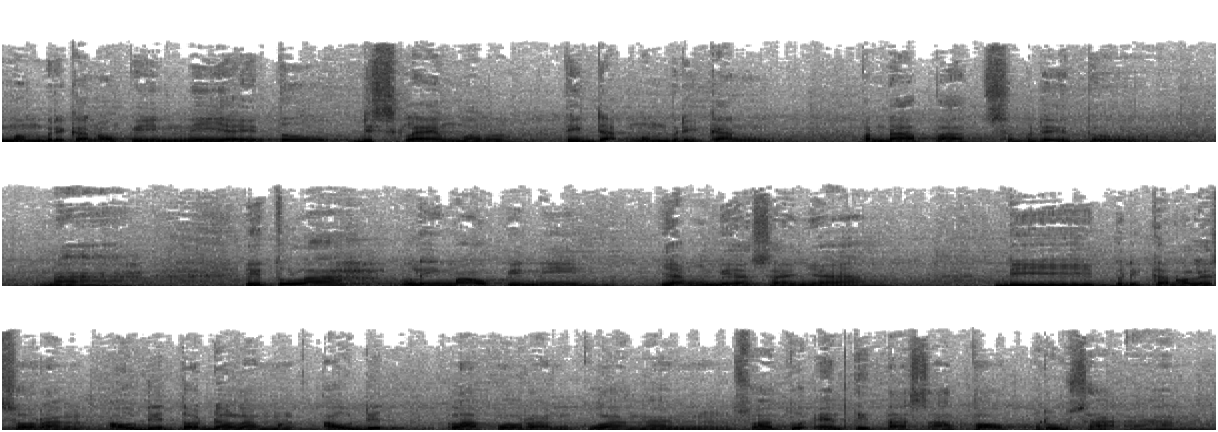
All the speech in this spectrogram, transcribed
memberikan opini yaitu disclaimer, tidak memberikan pendapat seperti itu. Nah, itulah lima opini yang biasanya diberikan oleh seorang auditor dalam mengaudit laporan keuangan suatu entitas atau perusahaan.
